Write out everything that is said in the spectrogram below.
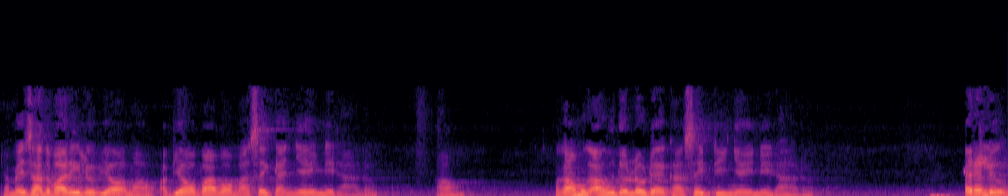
ဓမိစ္ဆာတမာတိလို့ပြောရမှာအပျော်ပါးပေါ်မှာစိတ်ကငြိမ်နေတာလို့ဟောမကောင်းမှုအဟုသို့လှုပ်တဲ့အခါစိတ်တည်ငြိမ်နေတာတော့အဲ့ဒါလို့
